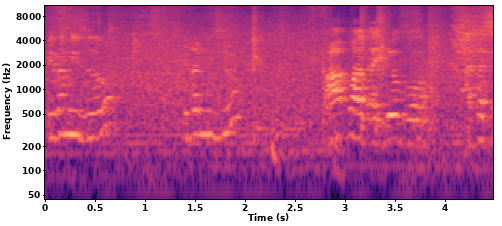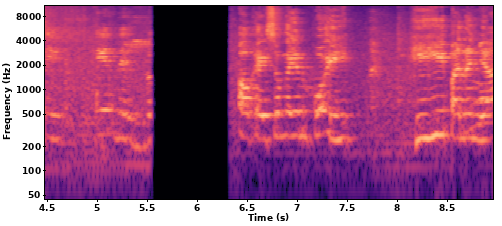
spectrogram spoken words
Tiramisu? Tiramisu? Apa, ayoko. At si Kindle, Okay, so ngayon po eh, hihipa na niya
